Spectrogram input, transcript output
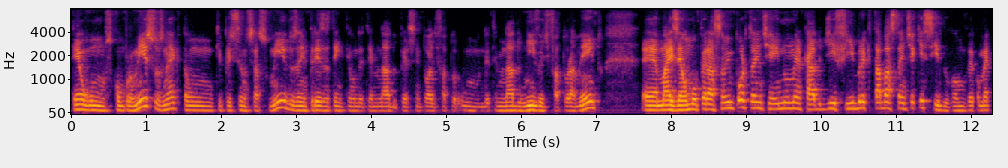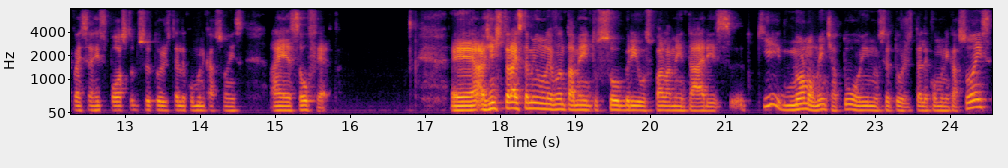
Tem alguns compromissos né, que, tão, que precisam ser assumidos, a empresa tem que ter um determinado percentual de fator, um determinado nível de faturamento, é, mas é uma operação importante aí no mercado de fibra que está bastante aquecido. Vamos ver como é que vai ser a resposta do setor de telecomunicações a essa oferta. É, a gente traz também um levantamento sobre os parlamentares que normalmente atuam no setor de telecomunicações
